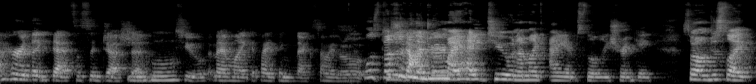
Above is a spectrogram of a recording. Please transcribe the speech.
I've heard like that's a suggestion Mhm. too. And I'm like, if I think next time I go, Well, to especially when they're doing my height too, and I'm like, I am slowly shrinking. So I'm just like,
